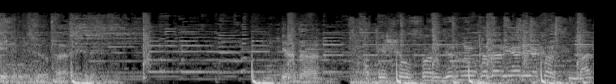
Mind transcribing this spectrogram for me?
elimizi öpersiniz ya da Ateş olsan dürümün kadar yer yakarsın lan.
